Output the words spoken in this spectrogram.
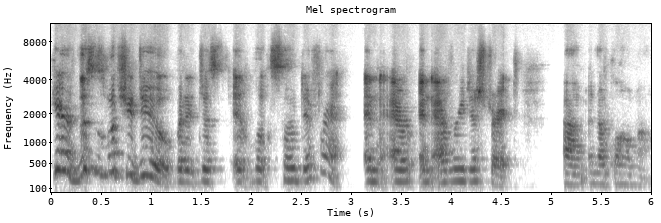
here. This is what you do, but it just it looks so different in in every district um, in Oklahoma.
